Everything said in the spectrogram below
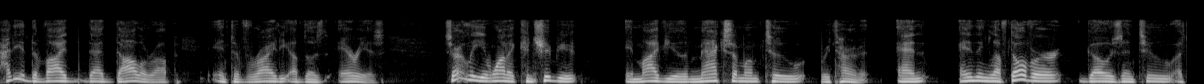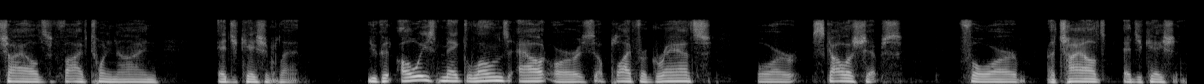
How do you divide that dollar up into a variety of those areas? Certainly you want to contribute in my view maximum to retirement. And anything left over goes into a child's 529 education plan. You could always make loans out or apply for grants or scholarships for a child's education.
